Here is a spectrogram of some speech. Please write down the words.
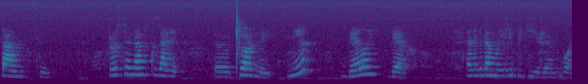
танцы. Просто нам сказали э, черный низ, белый верх. Это когда мы репетируем. Вот.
